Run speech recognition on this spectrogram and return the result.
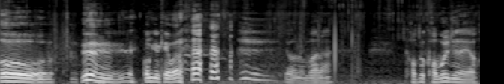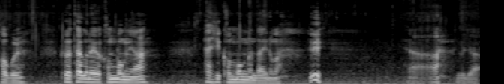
어, 으, 공격해봐라. 이거는 봐라. 겁을, 겁을 주네요, 겁을. 그렇다고 내가 겁먹냐? 다시 겁먹는다, 이놈아. 으. 야, 보자.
